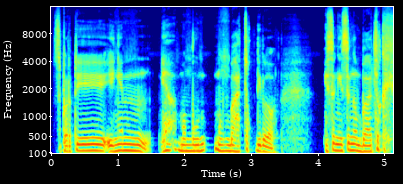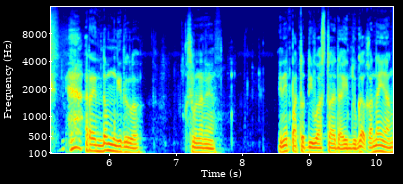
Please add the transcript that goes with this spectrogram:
seperti ingin ya membacok gitu loh. Iseng-iseng ngebacok random gitu loh sebenarnya. Ini patut diwaspadain juga karena yang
